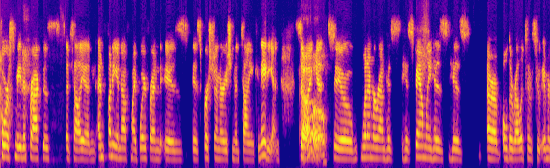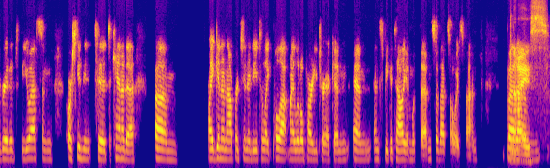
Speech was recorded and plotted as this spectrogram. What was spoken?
force me to practice Italian. And funny enough, my boyfriend is is first generation Italian Canadian. So oh. I get oh. to when I'm around his his family, his his uh, older relatives who immigrated to the U.S. and or excuse me to to Canada. Um, I get an opportunity to like pull out my little party trick and and and speak Italian with them. So that's always fun. But um, nice. Um,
